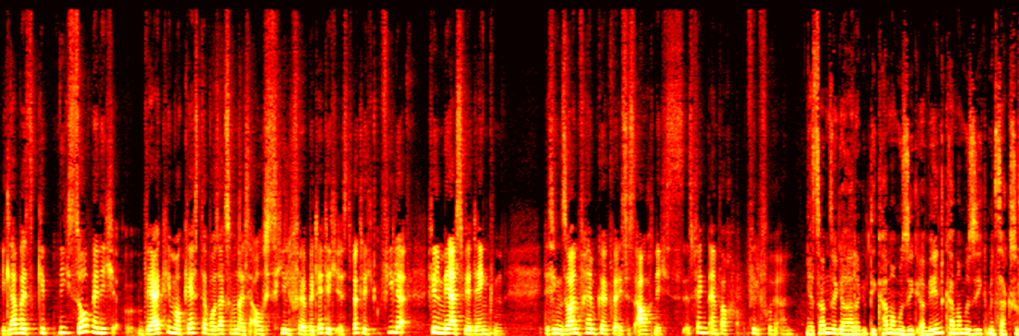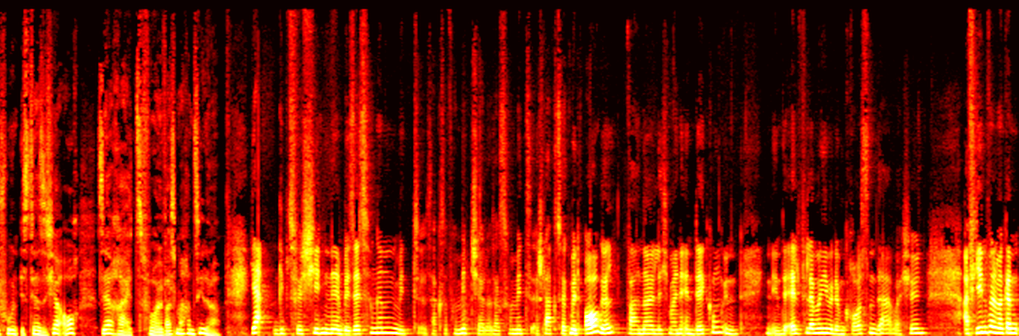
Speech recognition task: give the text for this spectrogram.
Ich glaube, es gibt nicht so wenig Werke im Orchester, wo Saxophon als Aushilfe betätigt ist, wirklich viele, viel mehr als wir denken. Deswegen so ein Fremdkörper ist es auch nicht. Es fängt einfach viel früher an. Jetzt haben Sie gerade die Kammermusik erwähnt. Kammermusik mit Saxophon ist ja sicher auch sehr reizvoll. Was machen Sie da? Ja, gibt es verschiedene Besetzungen mit Saxophon, mit Cello, Saxophon, mit Schlagzeug, mit Orgel. War neulich meine Entdeckung in, in, in der Elbphilharmonie mit dem Großen da, war schön. Auf jeden Fall, man kann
